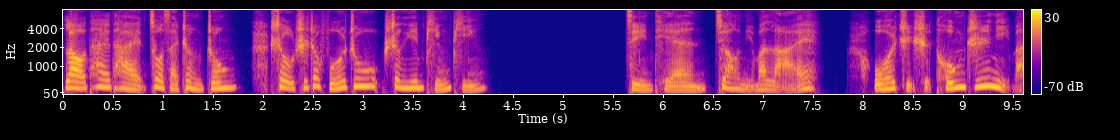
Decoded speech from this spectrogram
老太太坐在正中，手持着佛珠，声音平平：“今天叫你们来，我只是通知你们，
